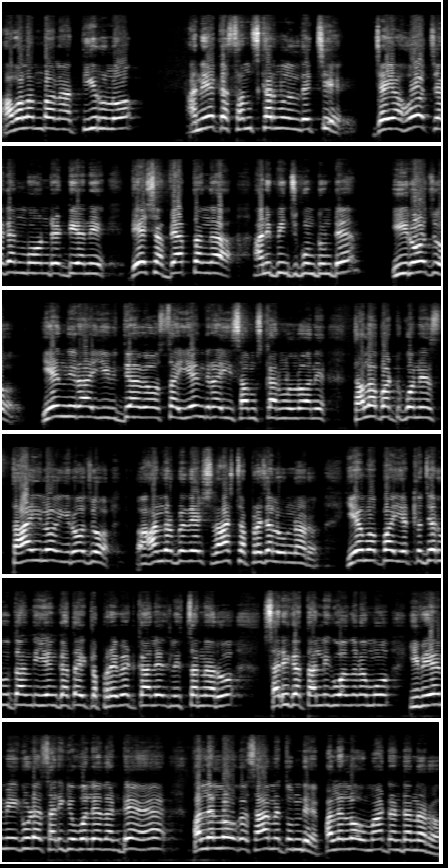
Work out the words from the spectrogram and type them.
అవలంబన తీరులో అనేక సంస్కరణలు తెచ్చి జయ హో జగన్మోహన్ రెడ్డి అని దేశవ్యాప్తంగా అనిపించుకుంటుంటే ఈరోజు ఏందిరా ఈ విద్యా వ్యవస్థ? ఏందిరా ఈ సంస్కరణలు అని తల పట్టుకునే స్థాయిలో ఈరోజు ఆంధ్రప్రదేశ్ రాష్ట్ర ప్రజలు ఉన్నారు. ఏమబ్బా ఎట్లా జరుగుతుంది? ఏం కథ? ఇట్లా ప్రైవేట్ కాలేజీలు ఇస్తున్నారు. సరిగా తల్లికి వందనము. ఇవేమీ కూడా సరిగ్గా ఇవ్వలేదంటే పల్లెల్లో ఒక సామెత ఉంది. పల్లెల్లో ఒక మాట అంటున్నారు.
